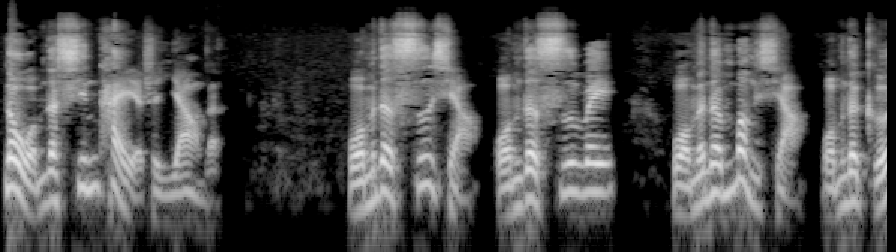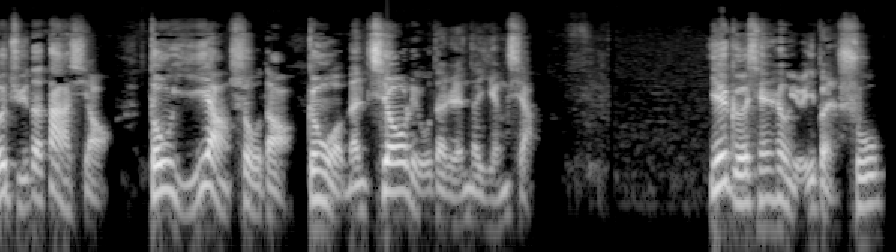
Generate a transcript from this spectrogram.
那我们的心态也是一样的，我们的思想、我们的思维、我们的梦想、我们的格局的大小都一样受到跟我们交流的人的影响。耶格先生有一本书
